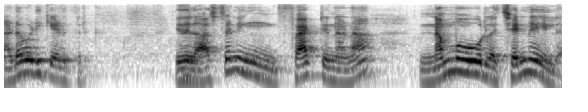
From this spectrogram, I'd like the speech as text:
நடவடிக்கை எடுத்திருக்கு. இதில் அஸ்டனிங் ஃபேக்ட் என்னன்னா நம்ம ஊரில் சென்னையில்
